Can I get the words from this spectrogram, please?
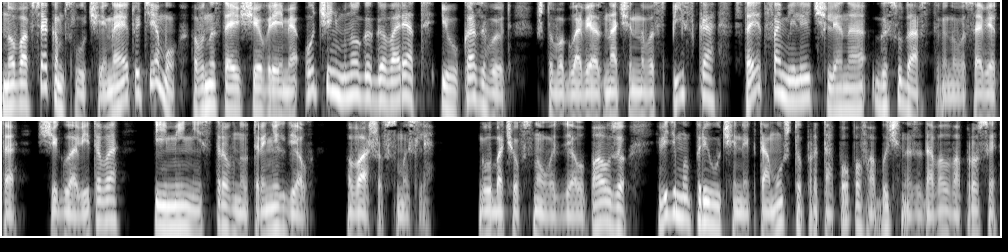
Но во всяком случае на эту тему в настоящее время очень много говорят и указывают, что во главе означенного списка стоят фамилии члена Государственного совета Щегловитова и министра внутренних дел. Ваша в смысле. Глобачев снова сделал паузу, видимо, приученный к тому, что Протопопов обычно задавал вопросы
